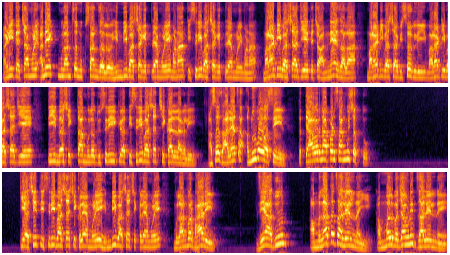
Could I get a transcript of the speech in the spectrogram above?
आणि त्याच्यामुळे अनेक मुलांचं नुकसान झालं. हिंदी भाषा घेतल्यामुळे म्हणा तिसरी भाषा घेतल्यामुळे म्हणा मराठी भाषा जी आहे त्याचा अन्याय झाला. मराठी भाषा विसरली. मराठी भाषा जी आहे ती न शिकता मुलं दुसरी किंवा तिसरी भाषा शिकायला लागली. असं झाल्याचा अनुभव असेल तर त्यावरनं आपण सांगू शकतो. की अशी तिसरी भाषा शिकल्यामुळे हिंदी भाषा शिकल्यामुळे मुलांवर भार येईल. जे अजून अंमलातच आलेलं नाही अंमलबजावणीच झालेलं नाही.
